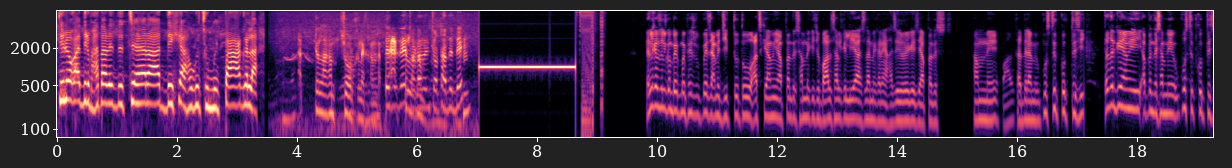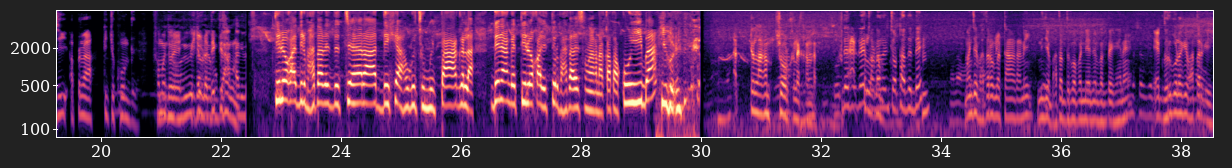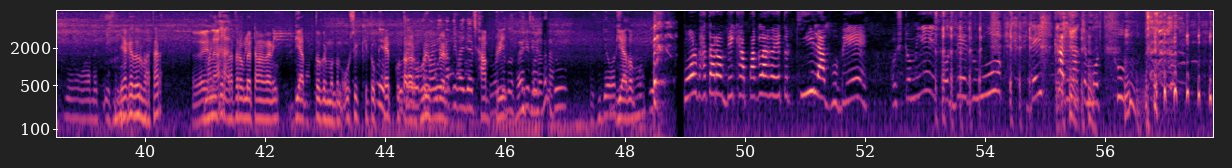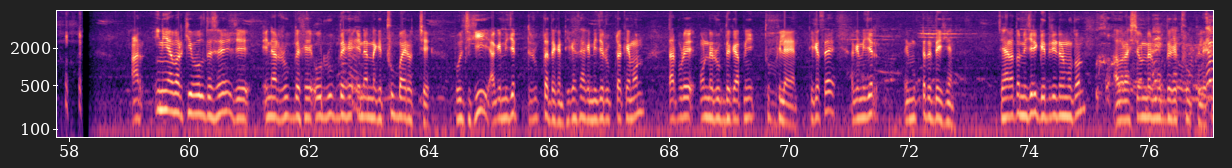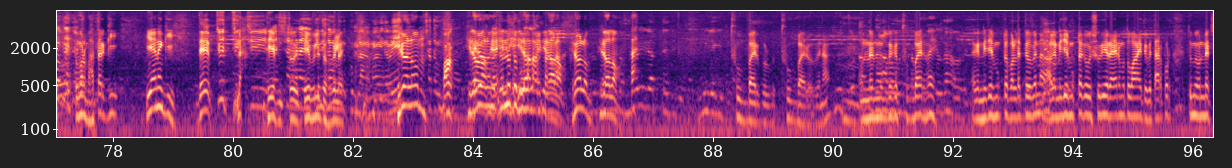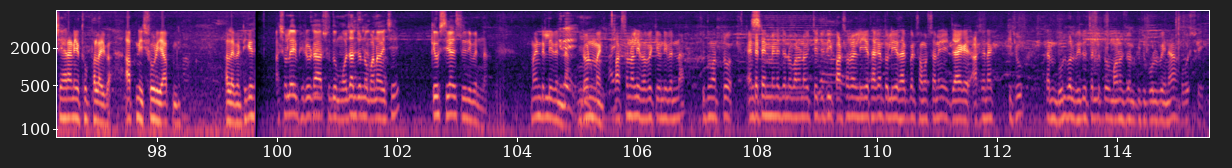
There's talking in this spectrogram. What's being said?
তিলকাদির ভাতারে যে চেহারা দেখে আহুগু চুমি পাগলা একটা লাগাম চর খেলে খান্ডা চটা দে দে hello welcome back my Facebook page আমি জিত্তু তো আজকে আমি আপনাদের সামনে কিছু বাল ছালকে নিয়ে আসলাম এখানে হাজির হয়ে গেছি আপনাদের সামনে তাদের আমি উপস্থিত করতেছি তাদেরকে আমি আপনাদের সামনে উপস্থিত করতেছি আপনারা কিছুক্ষণ সময় ধরে ভিডিওটা দেখতে থাকুন তিলকাদির ভাতারে যে চেহারা দেখে আহুগু চুমি পাগলা। দিন আগে তিলকাদি তোর ভাতারের সঙ্গে না কথা কইবা। একটা লাগাম চর খেলে খান্ডা দে দে দে চটা দে দে দে। মানুষের ভাতার ওগুলা টানা টানি নিজে ভাতার ধরবা পানি একজন দেখে নেয় এক ধরবো নাকি ভাতার কি? একে ধর ভাতার। মানুষের ভাতার ওগুলা টানা টানি বিয়াদবের মতন অশিক্ষিত খেত কোথাকার ঘুরে ঘুরে ছাপড়ি। বিয়াদব। মোর ভাতারও দেখা পাগলা হয়ে তোর কি লাভ হবে? অষ্টমী তোর যে রূপ দেখা মোর আর ইনি আবার কি বলতেছে যে এনার রূপ দেখে ওর রূপ দেখে এনার নাকি থুপ বাইর হচ্ছে। বলছি কি আগে নিজের রূপটা দেখেন ঠিক আছে? আগে নিজের রূপটা কেমন? তারপরে অন্যের রূপ দেখে আপনি থুপ ফিলায়েন ঠিক আছে? আগে নিজের এই মুখটাতে দেখেন। চেহারা তো নিজেরই গেদরিটার মতন আবার আসছে অন্যের মুখ দেখে থুপ ফেলে তোমার ভাতার কি ইয়া নাকি? দেব না, দেব তো দেব বলে তো হিরো আলম? হিরো আলমের জন্য তো Hero Alam, Hero Alam. Hero Alam. Hero Alam. থুপ বাইর করবে থুপ বাইর হবে না? অন্যের মুখ দেখে থুপ বাইর হয়? আগে নিজের মুখটা পাল্টাতে হবে না? আগে নিজের মুখটাকে ঐশ্বরিয়া রায়ের মতো বানাইতে হবে। তারপর তুমি অন্যের চেহারা নিয়ে থুপ ফালাইবা। আপনি সরি আপনি। ফালাইবেন ঠিক আছে? আসলে এই ভিডিওটা শুধু মজার জন্য বানা হয়েছে। কেউ সিরিয়াসলি নেবেন না। মাইন্ডে নেবেন না। ডোন্ট মাইন্ড পার্সোনালি ভাবে কেউ নেবেন না। শুধুমাত্র এন্টারটেনমেন্টের জন্য বানানো হচ্ছে। যদি পার্সোনাল নিয়ে থাকেন তো নিয়ে থাকবেন, সমস্যা নেই, জায়গায় আসে না কিছু। কারণ ভুলভাল ভিডিও চললে তো মানুষজন কিছু বলবেই না। অবশ্যই।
